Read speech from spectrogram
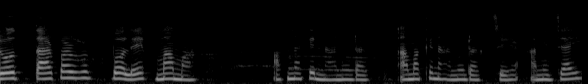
রোদ তারপর বলে, মামা, আপনাকে নানু ডাক, আমাকে নানু ডাকছে, আমি যাই,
